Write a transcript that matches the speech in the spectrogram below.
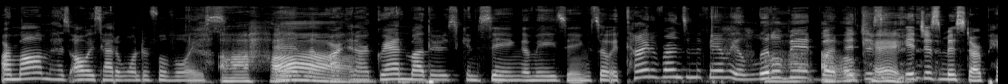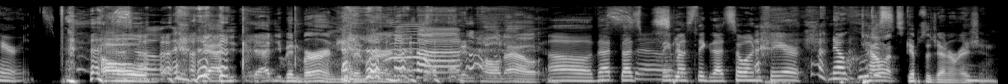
our mom has always had a wonderful voice. Aha. And our, and our grandmothers can sing amazing, so it kind of runs in the family a little Ah, bit, but it just it just missed our parents. Oh, So- dad, you- dad, you've been burned. You've been burned. You've been called out. Oh, that's that's So- they must think that's so unfair. Now, who Talent dis- skips a generation.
